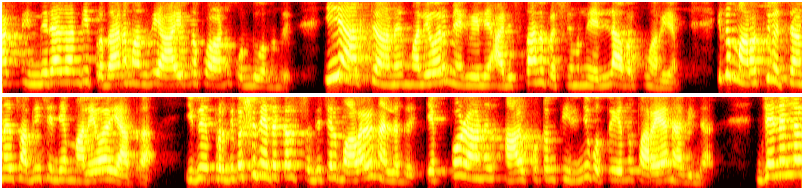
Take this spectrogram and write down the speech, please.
ആക്ട് ഇന്ദിരാഗാന്ധി പ്രധാനമന്ത്രി ആയിരുന്നപ്പോഴാണ് കൊണ്ടുവന്നത്. ഈ ആക്ട് ആണ് മലയോര മേഖലയിലെ അടിസ്ഥാന പ്രശ്നമെന്ന് എല്ലാവർക്കും അറിയാം. ഇത് മറച്ചു വെച്ചാണ് സതീശന്റെ മലയോര യാത്ര. ഇത് പ്രതിപക്ഷ നേതാക്കൾ ശ്രദ്ധിച്ചാൽ വളരെ നല്ലത്. എപ്പോഴാണ് ആൾക്കൂട്ടം തിരിഞ്ഞു കൊത്തുകയെന്ന് പറയാനാവില്ല. ജനങ്ങൾ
